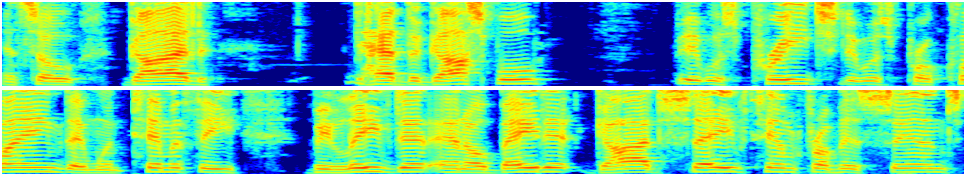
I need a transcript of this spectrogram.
And so God had the gospel, it was preached, it was proclaimed, and when Timothy believed it and obeyed it, God saved him from his sins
